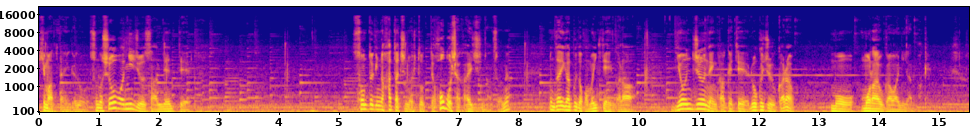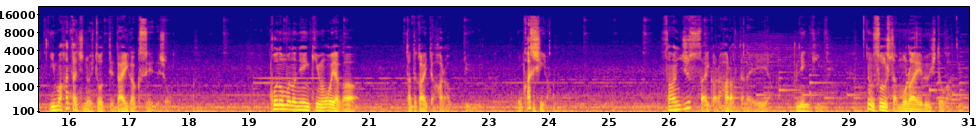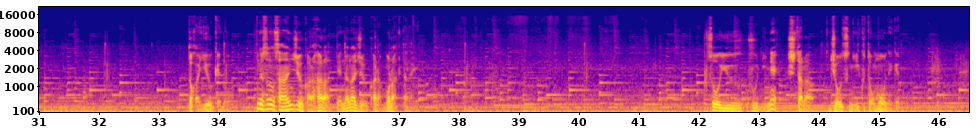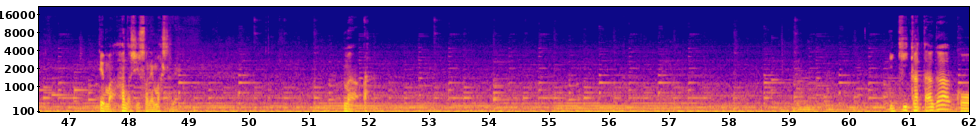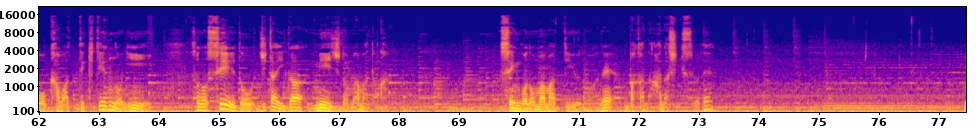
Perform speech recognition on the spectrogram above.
決まったんやけどその昭和23年ってその時の二十歳の人ってほぼ社会人なんですよね。大学とかも行ってへんから40年かけて60からもうもらう側になるわけ。今二十歳の人って大学生でしょ。子供の年金を親が立て替えて払うっていう。おかしいやん。30歳から払ったらええやん年金で。でもそうしたらもらえる人がとか言うけど。でその30から払って70からもらったらええそういうふうにねしたら上手にいくと思うねんけど。でまあ話それましたね。まあ生き方がこう変わってきてんのにその制度自体が明治のままとか戦後のままっていうのはねバカな話ですよね。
